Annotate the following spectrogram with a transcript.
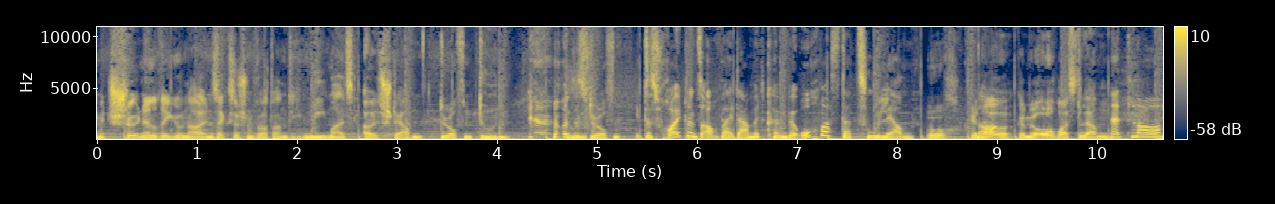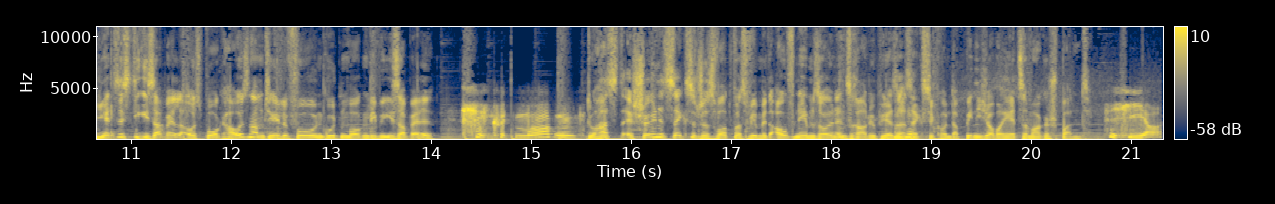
mit schönen regionalen sächsischen Wörtern, die niemals aussterben dürfen, tun. Und tun das, dürfen. das freut uns auch, weil damit können wir auch was dazu lernen. Och, genau, Na? können wir auch was lernen. Na klar. Jetzt ist die Isabel aus Burghausen am Telefon. Guten Morgen, liebe Isabel. Guten Morgen. Du hast ein schönes sächsisches Wort, was wir mit aufnehmen sollen ins Radio PSR Sexikon. Da bin ich aber jetzt mal gespannt. Ja.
